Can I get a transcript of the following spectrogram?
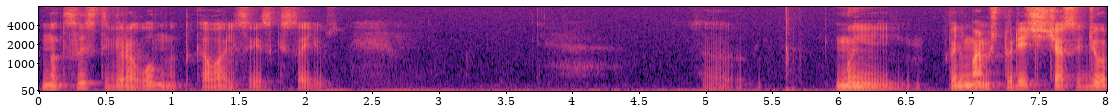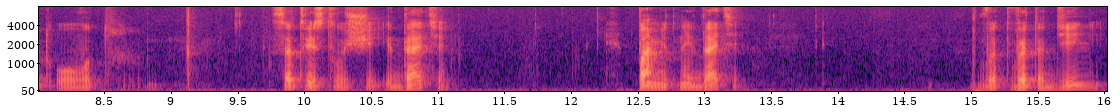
нацисты вероломно атаковали Советский Союз. Э, мы понимаем, что речь сейчас идет о вот соответствующей дате, памятной дате. В, в этот день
